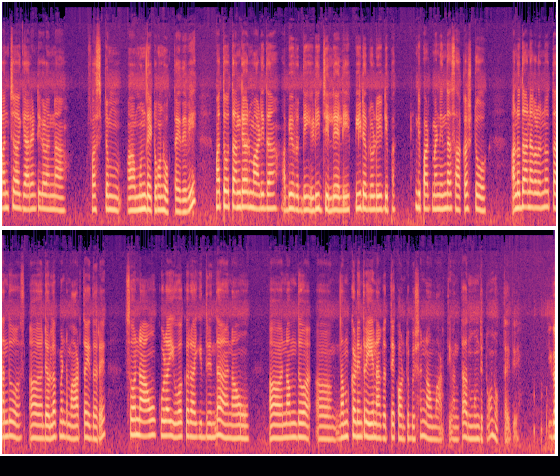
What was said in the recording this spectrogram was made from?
ಪಂಚ ಗ್ಯಾರಂಟಿಗಳನ್ನು ಫಸ್ಟ್ ಮುಂದೆ ಇಟ್ಕೊಂಡು ಹೋಗ್ತಾ ಇದ್ದೀವಿ. ಮತ್ತು ತಂದೆಯವರು ಮಾಡಿದ ಅಭಿವೃದ್ಧಿ ಇಡೀ ಜಿಲ್ಲೆಯಲ್ಲಿ ಪಿ ಡಬ್ಲ್ಯೂ ಡಿ ಡಿಪಾ ಡಿಪಾರ್ಟ್ಮೆಂಟಿಂದ ಸಾಕಷ್ಟು ಅನುದಾನಗಳನ್ನು ತಂದು ಡೆವಲಪ್ಮೆಂಟ್ ಮಾಡ್ತಾ ಇದ್ದಾರೆ. ಸೊ ನಾವು ಕೂಡ ಯುವಕರಾಗಿದ್ದರಿಂದ ನಾವು ನಮ್ಮದು ನಮ್ಮ ಕಡೆಯಿಂದ ಏನಾಗುತ್ತೆ ಕಾಂಟ್ರಿಬ್ಯೂಷನ್ ನಾವು ಮಾಡ್ತೀವಿ ಅಂತ ಅದು ಮುಂದಿಟ್ಕೊಂಡು ಹೋಗ್ತಾ ಇದ್ದೀವಿ. ಈಗ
